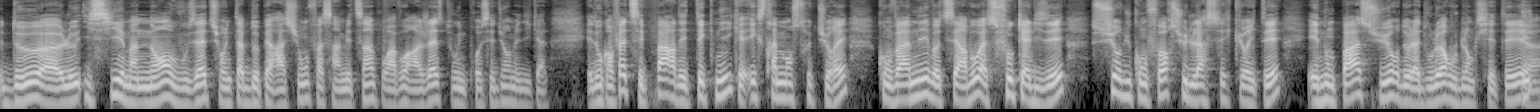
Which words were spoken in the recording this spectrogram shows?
de euh, le ici et maintenant où vous êtes sur une table d'opération face à un médecin pour avoir un geste ou une procédure médicale. Et donc, en fait, c'est par des techniques extrêmement structurées qu'on va amener votre cerveau à se focaliser sur du confort, sur de la sécurité et non pas sur de la douleur ou de l'anxiété. Et, euh.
